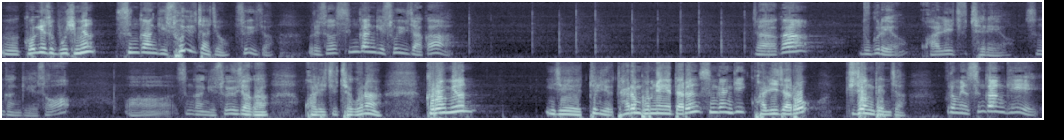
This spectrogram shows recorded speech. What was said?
어, 거기에서 보시면 승강기 소유자죠. 소유자. 그래서 승강기 소유자가 자가 누구래요? 관리 주체래요. 승강기에서. 어, 승강기 소유자가 관리 주체구나. 그러면 이제 틀려. 다른 법령에 따른 승강기 관리자로 규정된 자. 그러면 승강기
